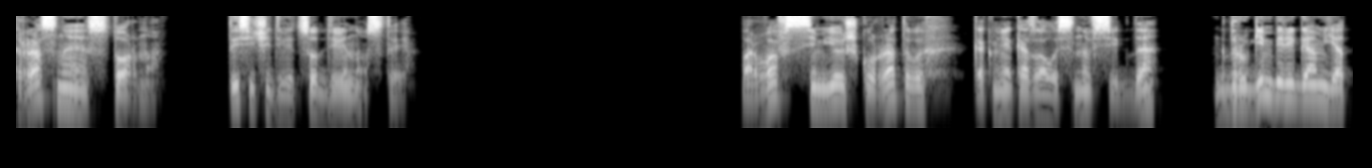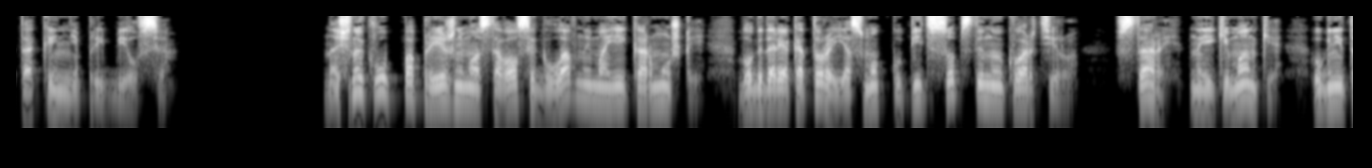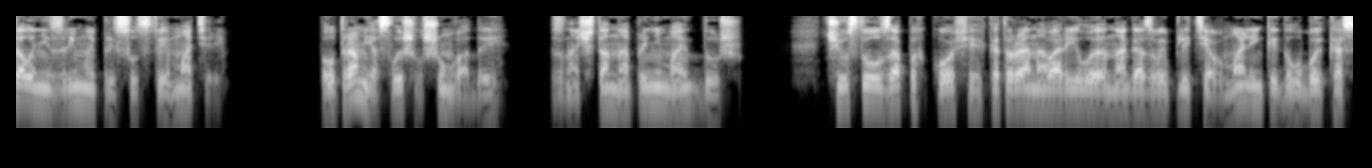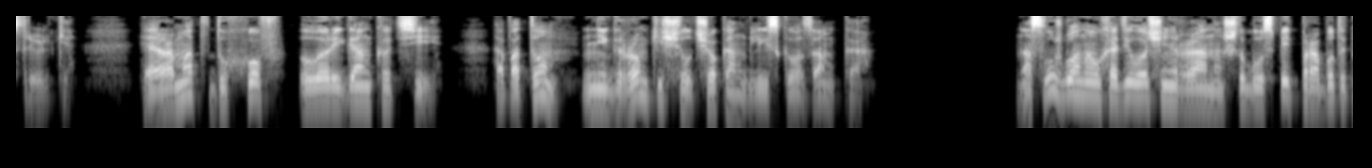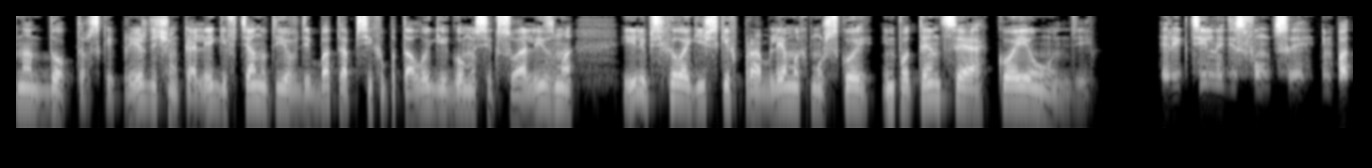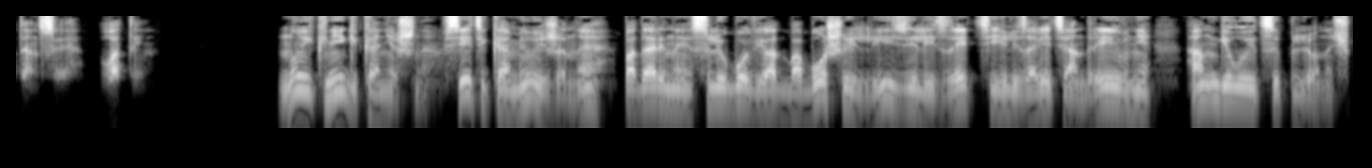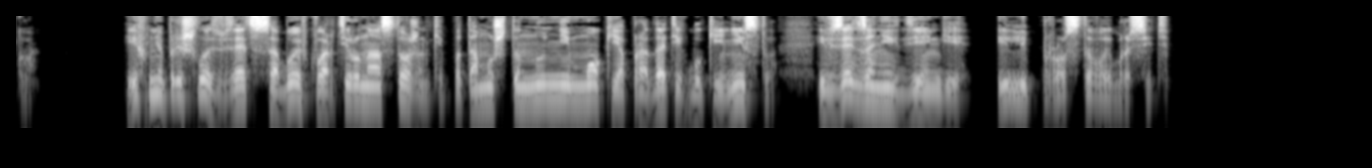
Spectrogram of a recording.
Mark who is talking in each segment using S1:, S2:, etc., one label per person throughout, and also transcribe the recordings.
S1: Красная сторона. 1990-е. Порвав с семьей Шкуратовых, как мне казалось, навсегда, к другим берегам я так и не прибился. Ночной клуб по-прежнему оставался главной моей кормушкой, благодаря которой я смог купить собственную квартиру. В старой, на Якиманке, угнетало незримое присутствие матери. По утрам я слышал шум воды, значит, она принимает душ. Чувствовал запах кофе, который она варила на газовой плите в маленькой голубой кастрюльке. И аромат духов Лориган Коти. А потом негромкий щелчок английского замка. На службу она уходила очень рано, чтобы успеть поработать над докторской, прежде чем коллеги втянут ее в дебаты о психопатологии гомосексуализма или психологических проблемах мужской импотенция коеунди. Эректильная дисфункция, импотенция, латынь. Ну и книги, конечно, все эти Камю и Жене, подаренные с любовью от бабоши Лизе, Лизетти, Елизавете Андреевне, Ангелу и Цыпленочку. Их мне пришлось взять с собой в квартиру на Остоженке, потому что ну не мог я продать их букинисту и взять за них деньги или просто выбросить.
